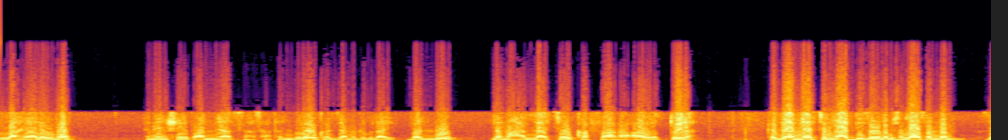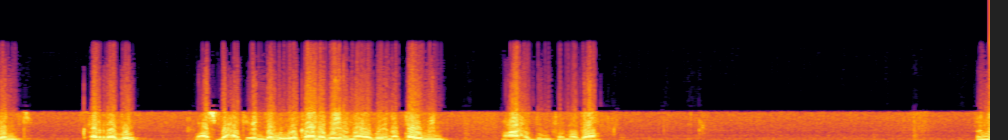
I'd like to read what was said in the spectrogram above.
አላህ ያለው ነው እኔን ሸይጣን ያሳሳተኝ ብለው ከዚያ ምግብ ላይ በሉ ለመሐላቸው ከፋራ አወጡ ይላል። ከዚያም ያችን ማዕድ ይዘው ነቢ ስ ሰለም ዘንድ ቀረቡ فأصبحت عنده وكان بيننا وبين قوم عهد فمضى እና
